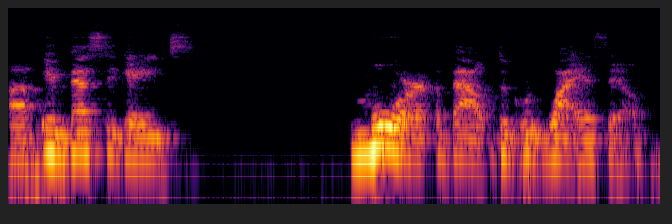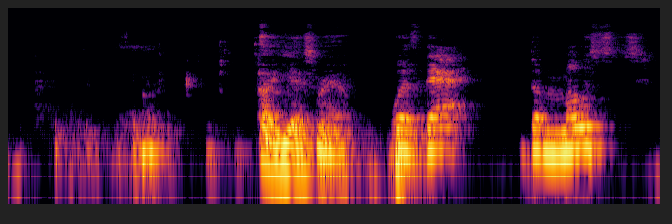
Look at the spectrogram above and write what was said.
uh, investigate more about the group YSL? Uh, yes, ma'am. Was that the most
